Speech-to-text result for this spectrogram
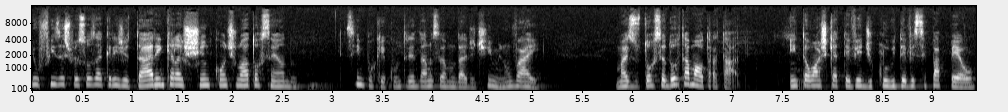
eu fiz as pessoas acreditarem que elas tinham que continuar torcendo. Sim, porque com 30 anos você vai mudar de time? Não vai. Mas o torcedor está maltratado. Então acho que a TV de clube teve esse papel.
